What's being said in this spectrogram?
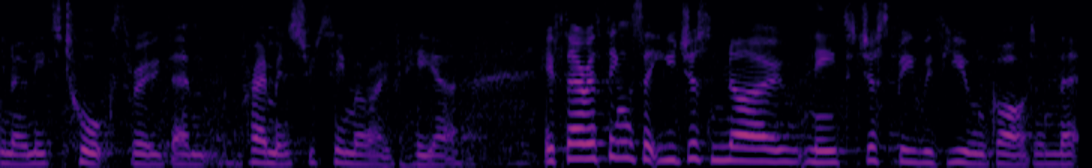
you know, need to talk through, then the prayer ministry team are over here. If there are things that you just know need to just be with you and God, and that,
